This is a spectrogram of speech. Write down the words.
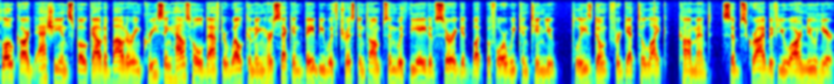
Khloe Kardashian spoke out about her increasing household after welcoming her second baby with Tristan Thompson with the aid of surrogate but before we continue, please don't forget to like, comment, subscribe if you are new here,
